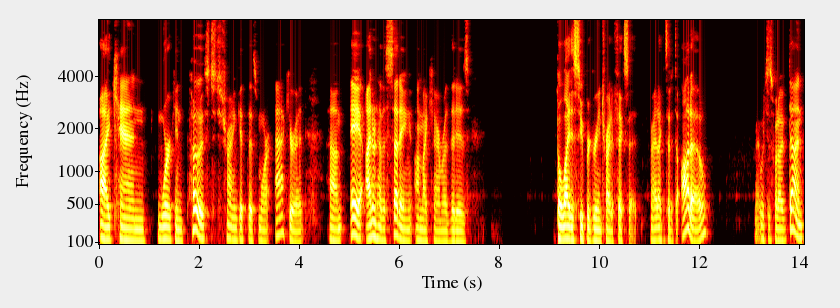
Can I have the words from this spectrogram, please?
I can work in post to try and get this more accurate, um, a, I don't have a setting on my camera that is the light is super green, try to fix it, right? I can set it to auto, right, which is what I've done,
